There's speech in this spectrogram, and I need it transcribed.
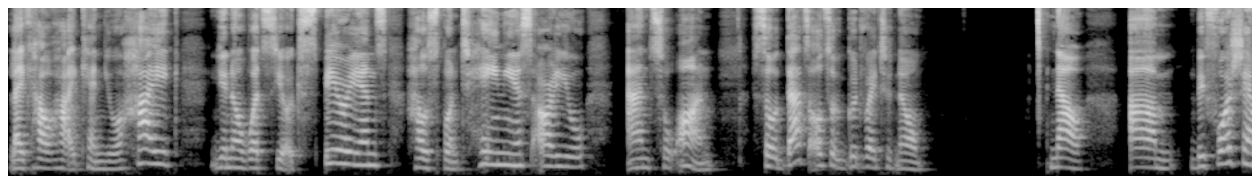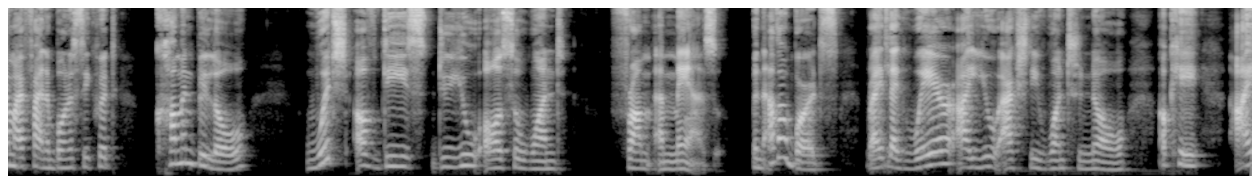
like how high can you hike? You know, what's your experience? How spontaneous are you? And so on. So that's also a good way to know. Now, um, before I share my final bonus secret, comment below which of these do you also want from a man? So in other words, right? Like where are you actually want to know, okay, I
